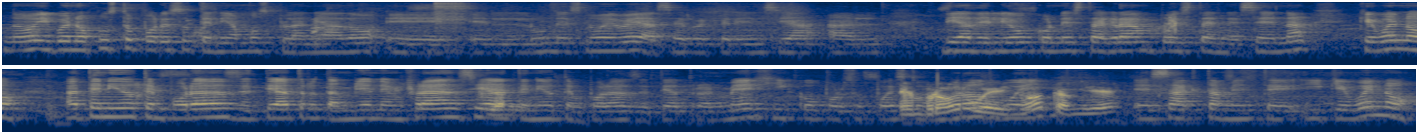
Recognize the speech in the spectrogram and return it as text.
¿no? Y bueno, justo por eso teníamos planeado eh, el lunes 9 hacer referencia al Día de León con esta gran puesta en escena, que bueno, ha tenido temporadas de teatro también en Francia, ha tenido temporadas de teatro en México, por supuesto. En Broadway, ¿no? También. Exactamente, y que bueno,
